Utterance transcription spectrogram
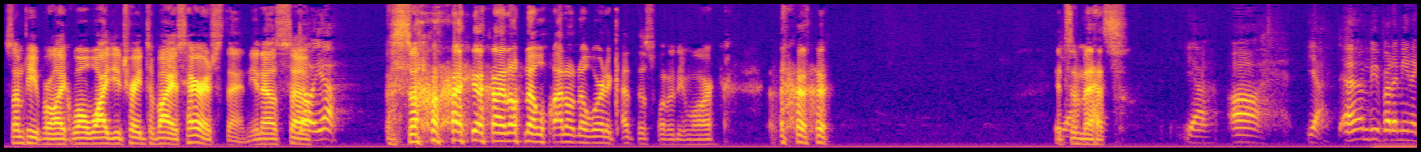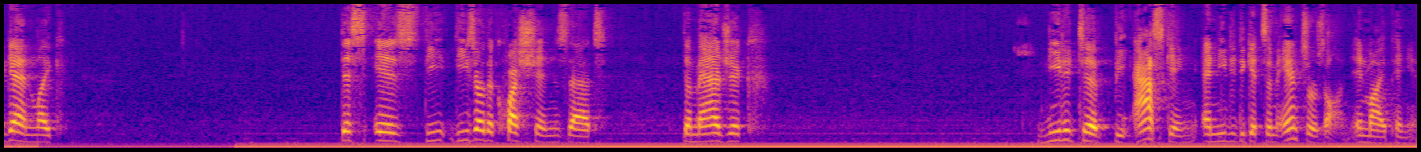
some people are like, "Well, why'd you trade Tobias Harris then?" You know, so oh yeah, so I, I don't know, I don't know where to cut this one anymore. it's Yeah. a mess. Yeah. Uh yeah. But I mean again, like this is the these are the questions that the Magic needed to be asking and needed to get some answers on, in my opinion.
